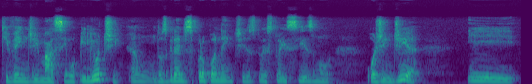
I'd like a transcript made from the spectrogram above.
que vem de Massimo Pigliucci, é um dos grandes proponentes do estoicismo hoje em dia, e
